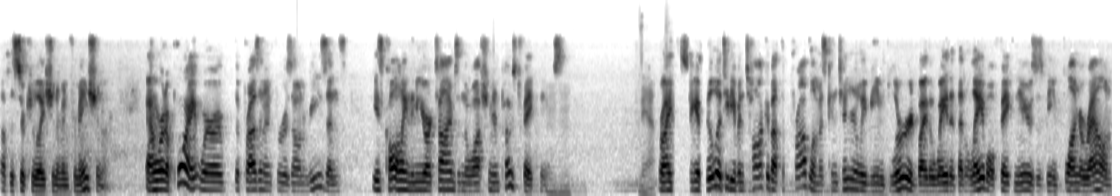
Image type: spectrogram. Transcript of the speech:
of the circulation of information are. And we're at a point where the president, for his own reasons, is calling the New York Times and the Washington Post fake news. Mm-hmm. Yeah. Right? the ability to even talk about the problem is continually being blurred by the way that that label, fake news, is being flung around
